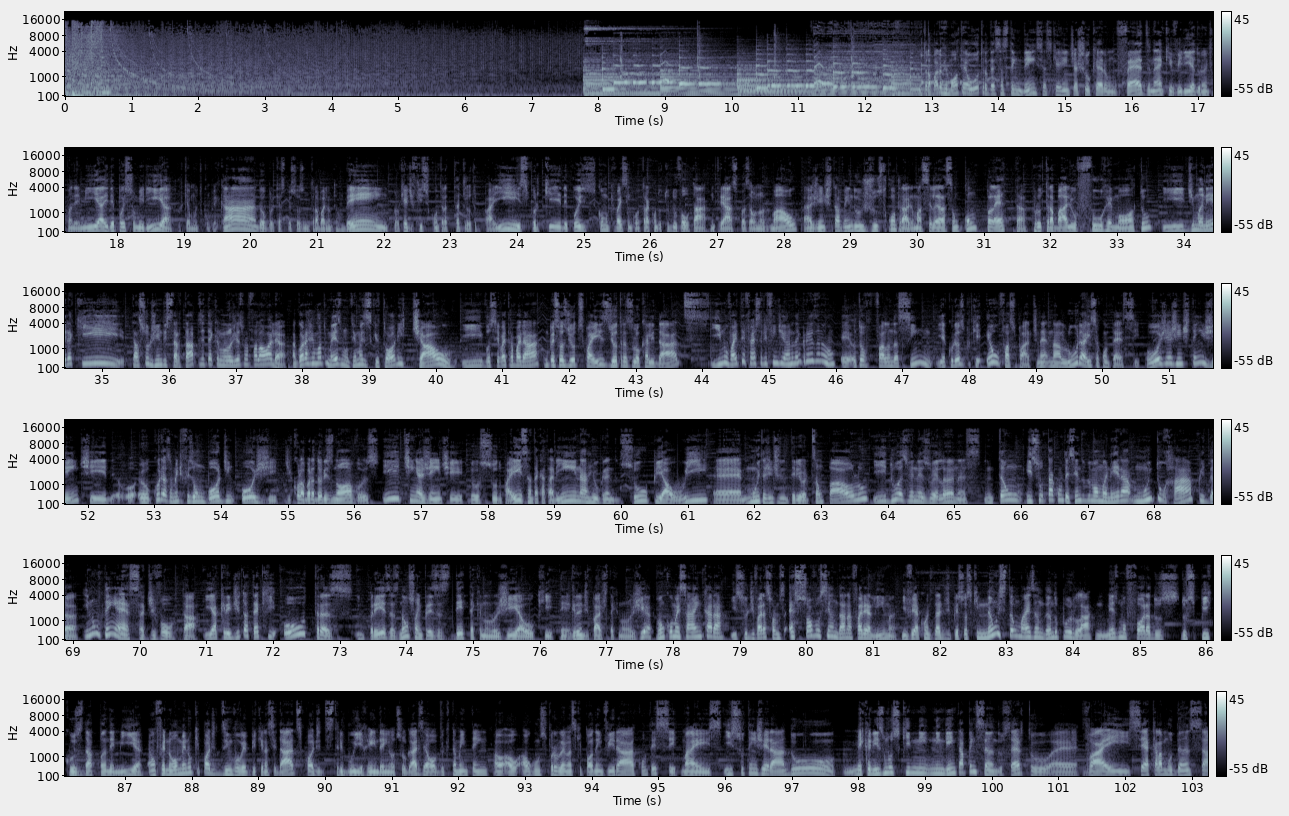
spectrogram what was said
O remoto é outra dessas tendências que a gente achou que era um fad, né, que viria durante a pandemia e depois sumiria, porque é muito complicado, ou porque as pessoas não trabalham tão bem, porque é difícil contratar de outro país, porque depois como que vai se encontrar quando tudo voltar, entre aspas, ao normal? A gente tá vendo o justo contrário, uma aceleração completa pro trabalho full remoto e de maneira que tá surgindo startups e tecnologias para falar, olha, agora é remoto mesmo, não tem mais escritório e tchau, e você vai trabalhar com pessoas de outros países, de outras localidades localidades. E não vai ter festa de fim de ano da empresa, não. Eu tô falando assim, e é curioso porque eu faço parte, né? Na Lura isso acontece. Hoje a gente tem gente. Eu, eu, curiosamente fiz um onboarding hoje de colaboradores novos. E tinha gente do sul do país, Santa Catarina, Rio Grande do Sul, Piauí, é, muita gente do interior de São Paulo e duas venezuelanas. Então, isso tá acontecendo de uma maneira muito rápida e não tem essa de voltar. E acredito até que outras empresas, não só empresas de tecnologia ou que tem grande parte de tecnologia, vão começar a encarar isso de várias formas. É só você andar na Faria Lima e ver a quantidade de pessoas que não estão mais andando por lá, mesmo fora dos, dos picos da pandemia. É um fenômeno que pode desenvolver pequenas cidades, pode distribuir renda em outros lugares. É óbvio que também tem al- al- alguns problemas que podem vir a acontecer, mas isso tem gerado mecanismos que ni- ninguém tá pensando, certo? É, vai ser aquela mudança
